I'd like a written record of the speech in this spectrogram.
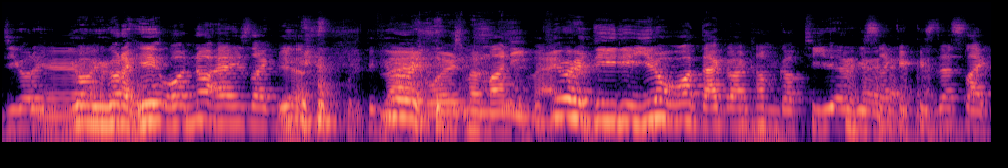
do you got to Yeah. you, got, you got to hit or not? And it's like, Yeah. if you're Man, a- where's my money, man? if you're a DD, you don't want that guy coming up to you every second because that's like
